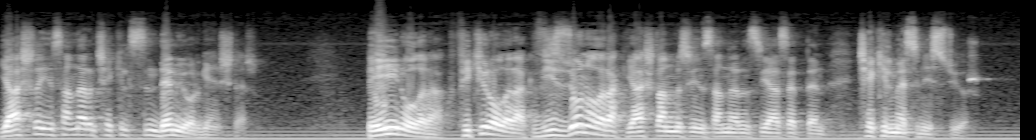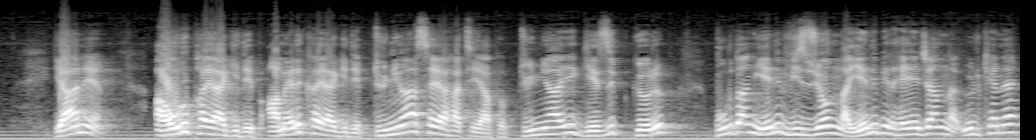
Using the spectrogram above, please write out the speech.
yaşlı insanların çekilsin demiyor gençler. Beyin olarak, fikir olarak, vizyon olarak yaşlanmış insanların siyasetten çekilmesini istiyor. Yani Avrupa'ya gidip, Amerika'ya gidip, dünya seyahati yapıp, dünyayı gezip görüp, buradan yeni vizyonla, yeni bir heyecanla ülkene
